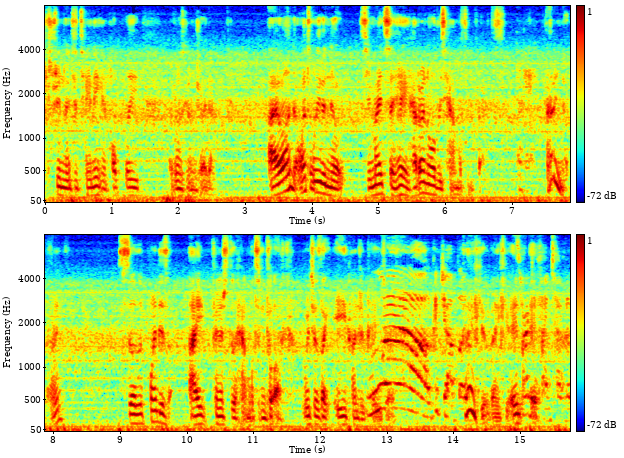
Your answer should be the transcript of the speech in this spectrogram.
extremely entertaining, and hopefully, everyone's going to enjoy them. I want, I want to leave a note. So you might say, "Hey, how do I know all these Hamilton facts?" Okay. How do you know that, right? So the point is, I finished the Hamilton book, which is like 800 pages. Wow, good job, bud. Thank you, thank you. It's And, hard to find time to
